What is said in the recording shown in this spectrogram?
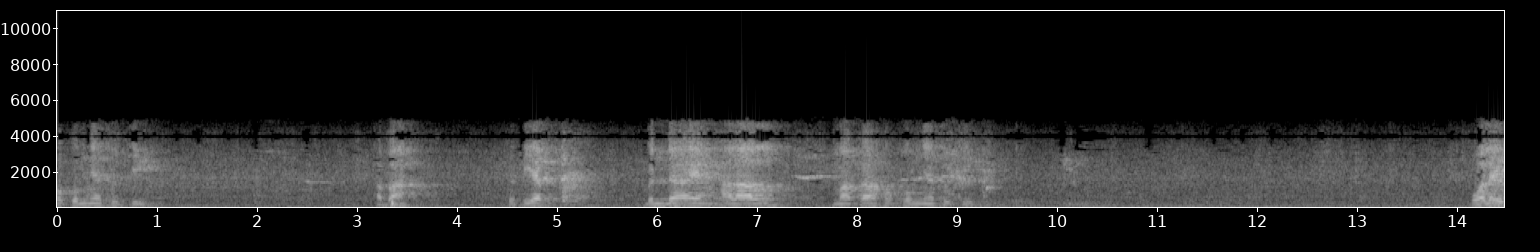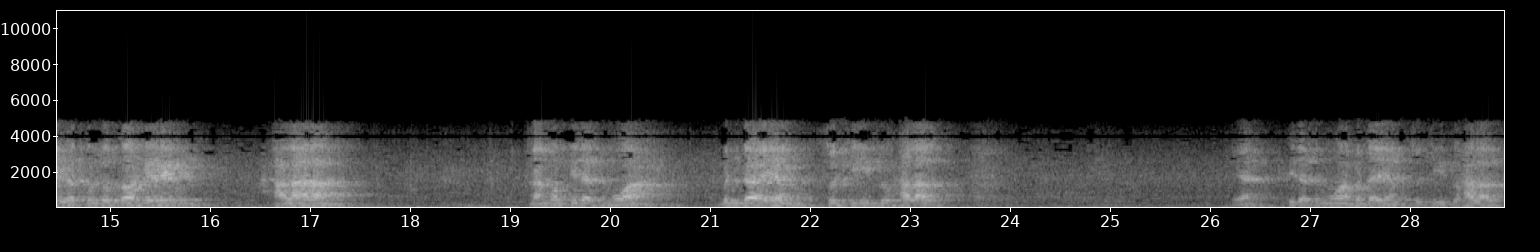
hukumnya suci. Apa? Setiap benda yang halal maka hukumnya suci. Walaysa kullu tahirin halalan. Namun tidak semua benda yang suci itu halal. Ya, tidak semua benda yang suci itu halal.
